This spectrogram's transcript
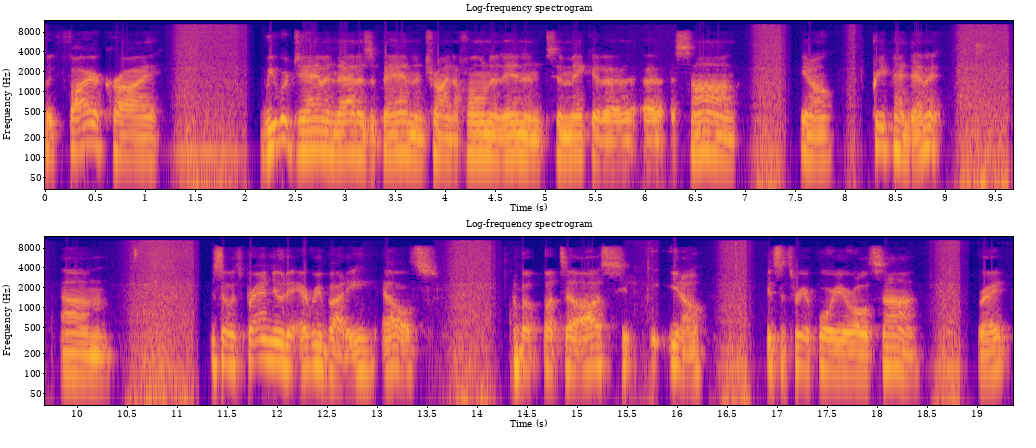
like Firecry, we were jamming that as a band and trying to hone it in and to make it a, a, a song. You know, pre-pandemic. Um, so it's brand new to everybody else but but to us you know it's a three or four year old song right?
